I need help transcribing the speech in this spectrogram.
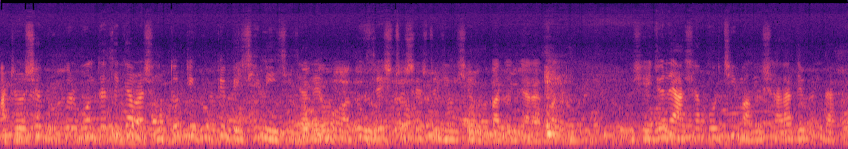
আঠেরোশো গ্রুপের মধ্যে থেকে আমরা সত্তরটি গ্রুপকে বেছে নিয়েছি যাদের শ্রেষ্ঠ শ্রেষ্ঠ জিনিসের উৎপাদন যারা করে। সেই জন্য আশা করছি মানুষ সারা দেবেন দেখো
